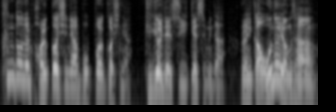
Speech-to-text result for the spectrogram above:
큰 돈을 벌 것이냐 못 벌 것이냐 귀결될 수 있겠습니다. 그러니까 오늘 영상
